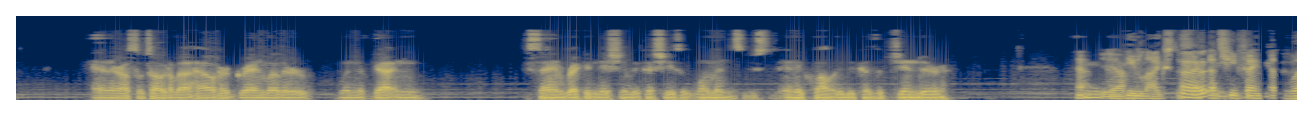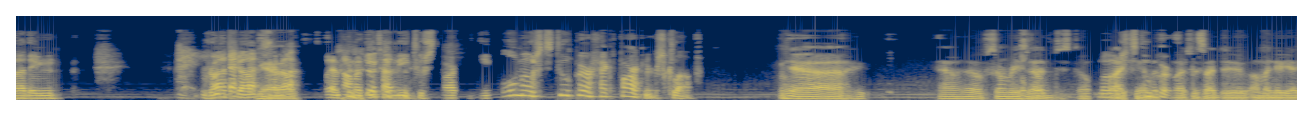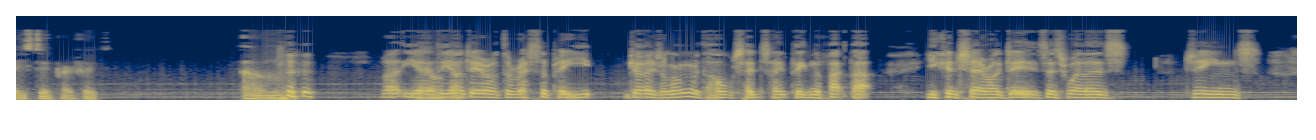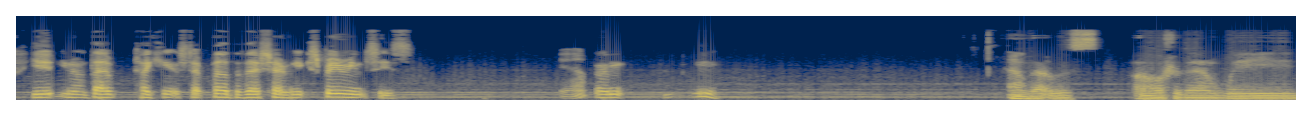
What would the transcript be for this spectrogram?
And they're also talking about how her grandmother wouldn't have gotten the same recognition because she's a woman. It's just inequality because of gender. Yeah. Yeah. He likes the Uh, fact that she fainted at the wedding. Raja Yeah. and Amanita need to start the almost two perfect partners club. Yeah, I don't know. For some reason, I just don't Well, like him as perfect. much as I do. I'm an idiot. He's too perfect. Um, But yeah, Yeah, the okay. idea of the recipe goes along with the whole sensate thing. The fact that you can share ideas as well as genes. You, you know, they're taking it a step further. They're sharing experiences. Yeah. And mm, Yeah. that was all for them. We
